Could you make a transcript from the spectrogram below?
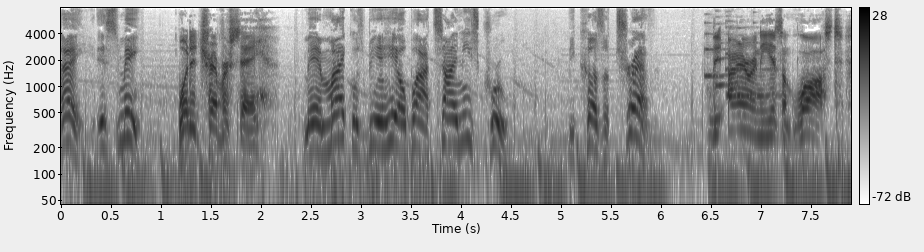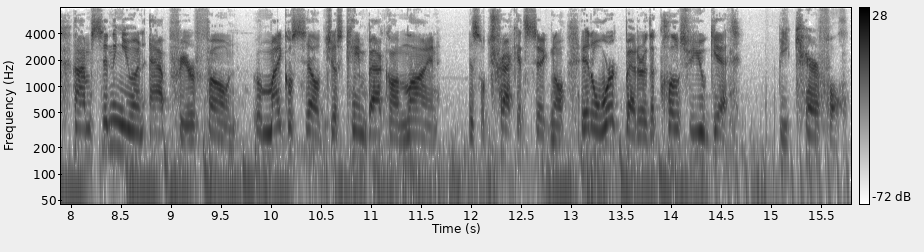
Hey, it's me. What did Trevor say? Man, Michael's being held by a Chinese crew because of Trevor. The irony isn't lost. I'm sending you an app for your phone. Michael's cell just came back online. This will track its signal. It'll work better the closer you get. Be careful.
